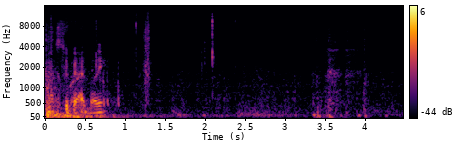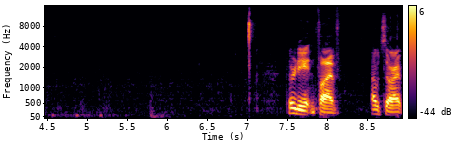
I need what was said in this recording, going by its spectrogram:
That's too bad, buddy. Thirty-eight and five. I'm sorry.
